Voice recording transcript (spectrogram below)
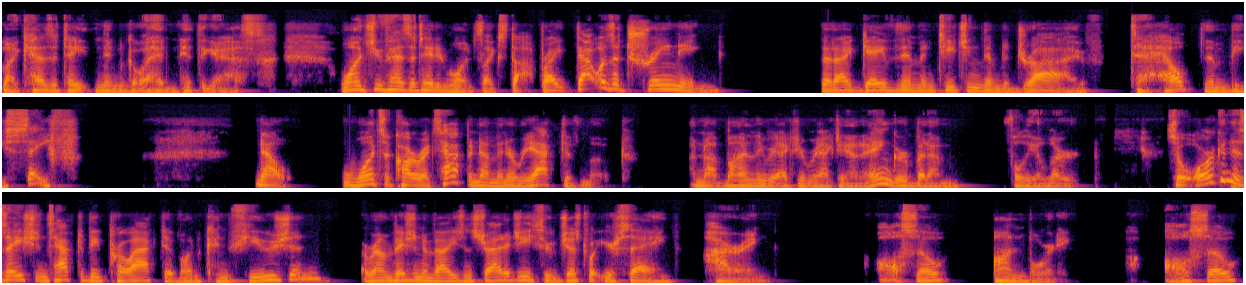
like hesitate and then go ahead and hit the gas. Once you've hesitated once like stop right? That was a training that i gave them in teaching them to drive to help them be safe. Now once a car wreck's happened i'm in a reactive mode. I'm not blindly reacting, reacting out of anger, but I'm fully alert. So organizations have to be proactive on confusion around vision and values and strategy through just what you're saying, hiring, also onboarding. Also,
